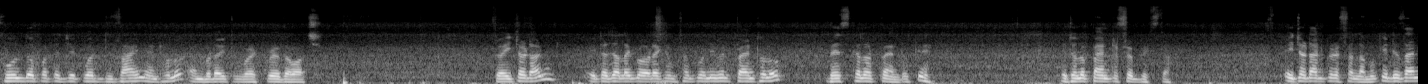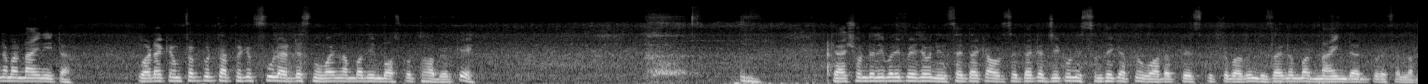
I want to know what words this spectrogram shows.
ফুল দোপাট্টা যে কোয়ার ডিজাইন অ্যান্ড হলো এমব্রয়ডারি ওয়ার্ক করে দেওয়া আছে। তো এইটা ডান এটা যা লাগবে অর্ডার কনফার্ম করে প্যান্ট হলো বেস কালার প্যান্ট ওকে? এটা হলো প্যান্টের ফেব্রিক্সটা এইটা ডান করে ফেললাম। ওকে ডিজাইন নাম্বার নাইন এইটা অর্ডার কনফার্ম করতে আপনাকে ফুল অ্যাড্রেস মোবাইল নাম্বার দিয়ে বস করতে হবে ওকে ক্যাশ অন ডেলিভারি পেয়ে যাবেন ইনসাইড টাকা আউটসাইড টাকা যে কোনো স্থান থেকে আপনি অর্ডার প্লেস করতে পারবেন। ডিজাইন নাম্বার নাইন ডান করে ফেললাম।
